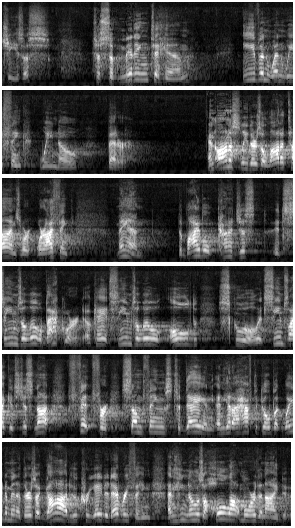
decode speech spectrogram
Jesus, to submitting to him, even when we think we know better. And honestly, there's a lot of times where, where I think, man, the Bible kind of just, it seems a little backward, okay? It seems a little old school. It seems like it's just not fit for some things today, and, and yet I have to go, but wait a minute, there's a God who created everything, and he knows a whole lot more than I do.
